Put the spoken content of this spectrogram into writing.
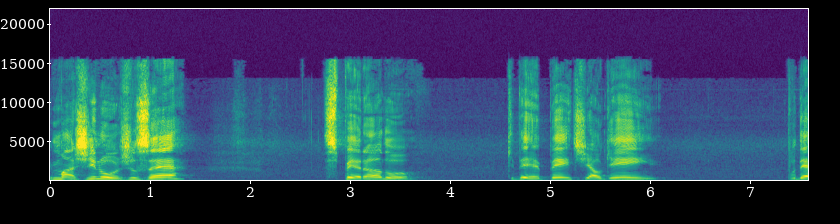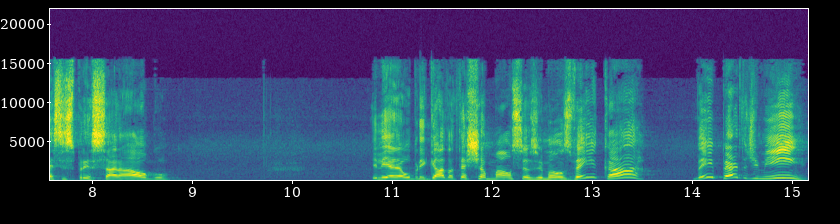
imagino José esperando que de repente alguém pudesse expressar algo, ele era obrigado até chamar os seus irmãos: vem cá, vem perto de mim,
